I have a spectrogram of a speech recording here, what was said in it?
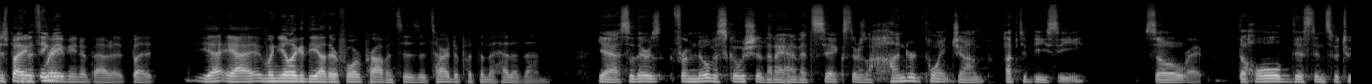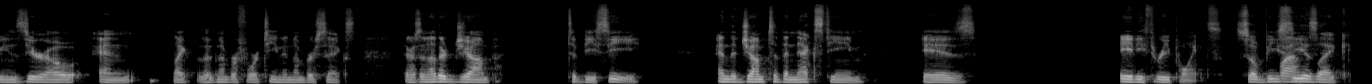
Just by raving about it, but yeah, yeah. When you look at the other four provinces, it's hard to put them ahead of them. Yeah, so there's from Nova Scotia that I have at six. There's a hundred point jump up to BC, So Right. the whole distance between zero and like the number 14 and number six, there's another jump to BC. And the jump to the next team is 83 points. So BC Wow. is like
